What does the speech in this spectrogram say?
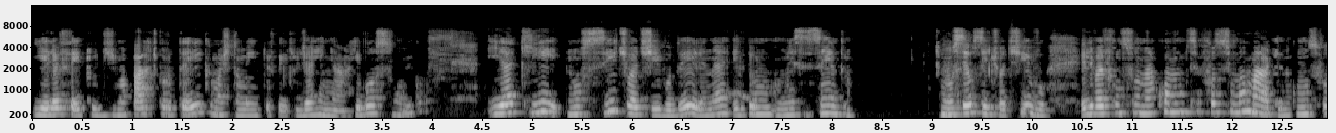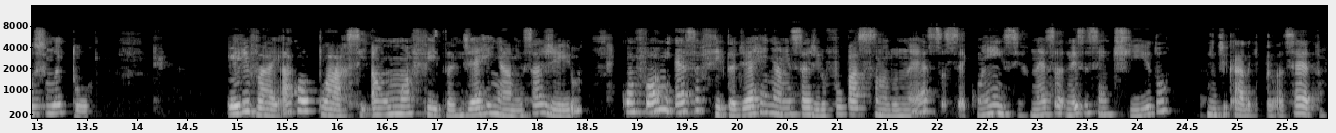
e ele é feito de uma parte proteica, mas também é feito de RNA ribossômico. E aqui, no sítio ativo dele, né? Ele tem um, nesse centro, no seu sítio ativo, ele vai funcionar como se fosse uma máquina, como se fosse um leitor ele vai acoplar-se a uma fita de RNA mensageiro. Conforme essa fita de RNA mensageiro for passando nessa sequência, nessa, nesse sentido, indicado aqui pela seta,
